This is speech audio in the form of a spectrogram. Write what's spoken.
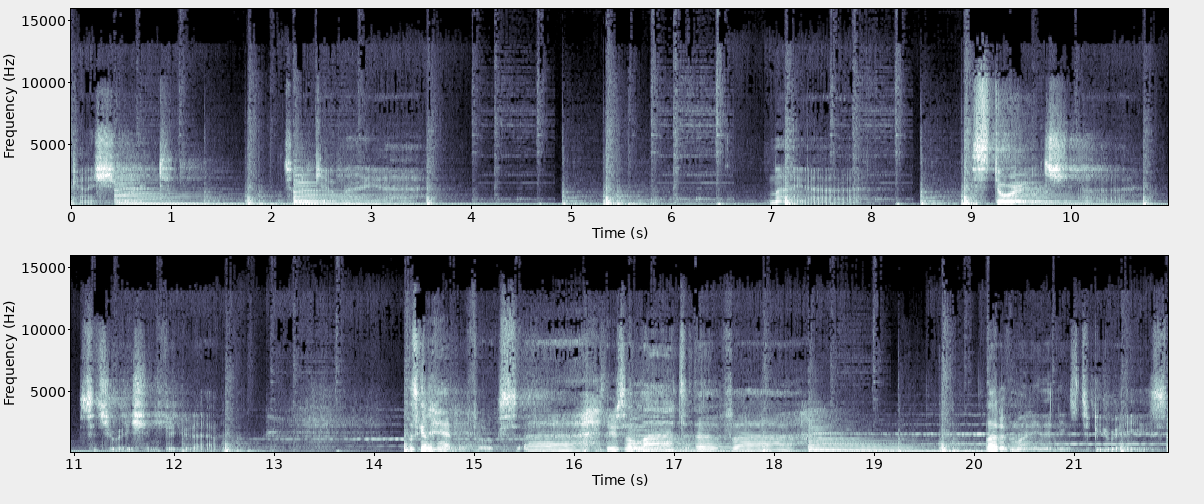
kind of short. Try to get my uh, my uh, storage uh, situation figured out. What's gonna happen, folks? Uh, there's a lot of uh, a lot of money that needs to be raised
